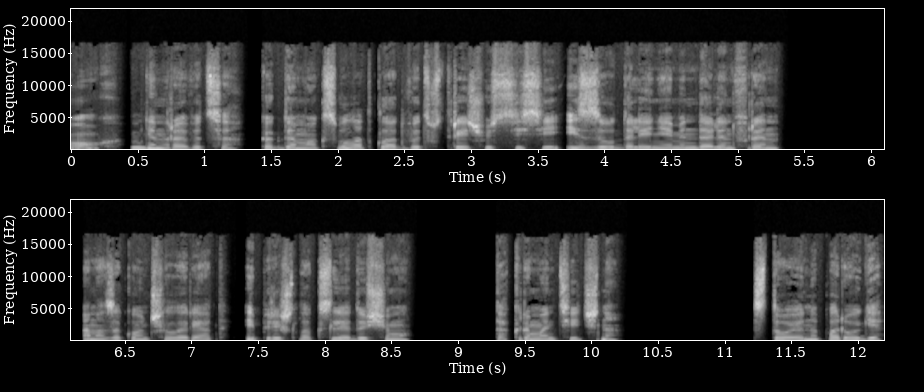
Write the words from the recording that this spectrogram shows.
Ох, мне нравится, когда Максвелл откладывает встречу с Сиси из-за удаления миндалин Френ. Она закончила ряд и перешла к следующему. Так романтично. Стоя на пороге,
